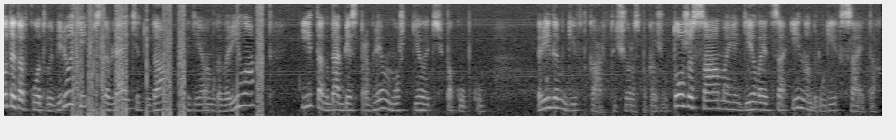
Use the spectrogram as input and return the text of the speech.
Вот этот код вы берете и вставляете туда, где я вам говорила, и тогда без проблем можете делать покупку. Redeem Gift Card, еще раз покажу. То же самое делается и на других сайтах.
